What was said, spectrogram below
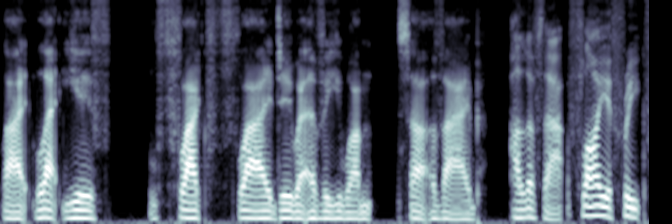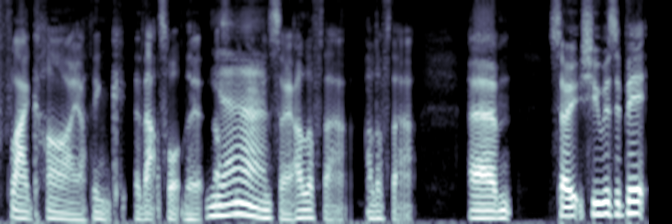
like, let you flag fly, do whatever you want sort of vibe. I love that. Fly your freak flag high. I think that's what the that's Yeah. can say. I love that. I love that. Um, so she was a bit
